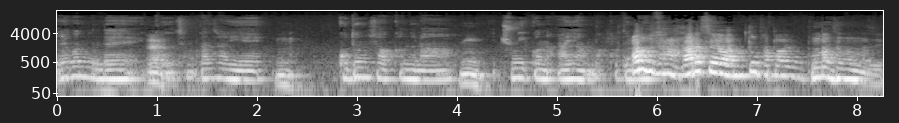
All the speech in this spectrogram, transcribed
읽었는데, 네. 그 잠깐 사이에 응, 고등 수학 하느라 응. 중2 거는 아예 안 봤거든요. 아, 다 잘했어요. 또 봐봐요. 금방 생각나지.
